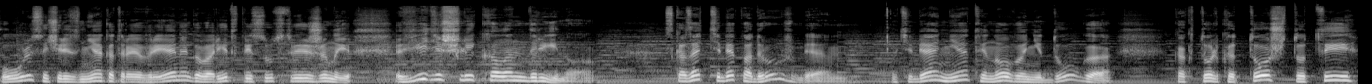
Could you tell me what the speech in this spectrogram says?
пульс и через некоторое время говорит в присутствии жены «Видишь ли Каландрину? Сказать тебе по дружбе, у тебя нет иного недуга, как только то, что ты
